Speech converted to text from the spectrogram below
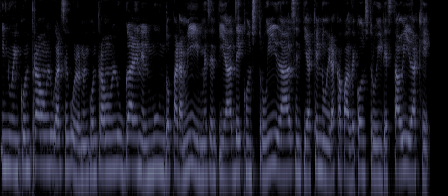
y no encontraba un lugar seguro, no encontraba un lugar en el mundo para mí, me sentía deconstruida, sentía que no era capaz de construir esta vida que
